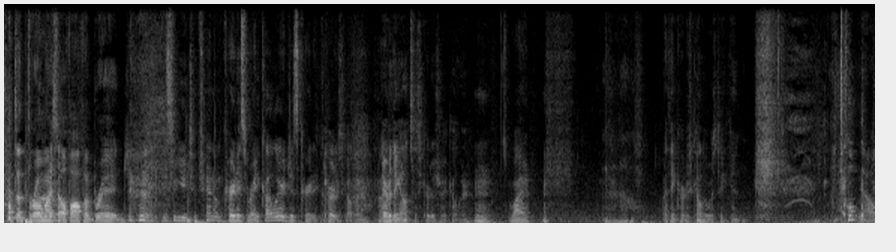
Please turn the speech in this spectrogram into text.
About to throw myself off a bridge. Is your YouTube channel Curtis Ray Color or just Curtis Color? Curtis Cutler. Oh. Everything else is Curtis Ray Color. Mm, why? I don't know. I think Curtis Cutler was taken. I don't know.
